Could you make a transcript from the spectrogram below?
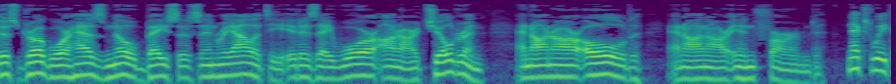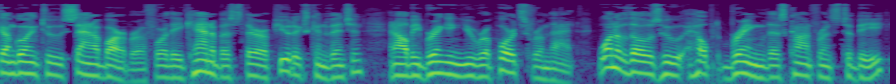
This drug war has no basis in reality. It is a war on our children and on our old and on our infirmed. Next week, I'm going to Santa Barbara for the Cannabis Therapeutics Convention, and I'll be bringing you reports from that. One of those who helped bring this conference to be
